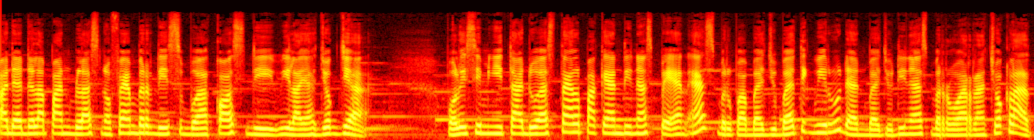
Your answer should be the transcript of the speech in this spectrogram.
pada 18 November di sebuah kos di wilayah Jogja. Polisi menyita dua setel pakaian dinas PNS berupa baju batik biru dan baju dinas berwarna coklat.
